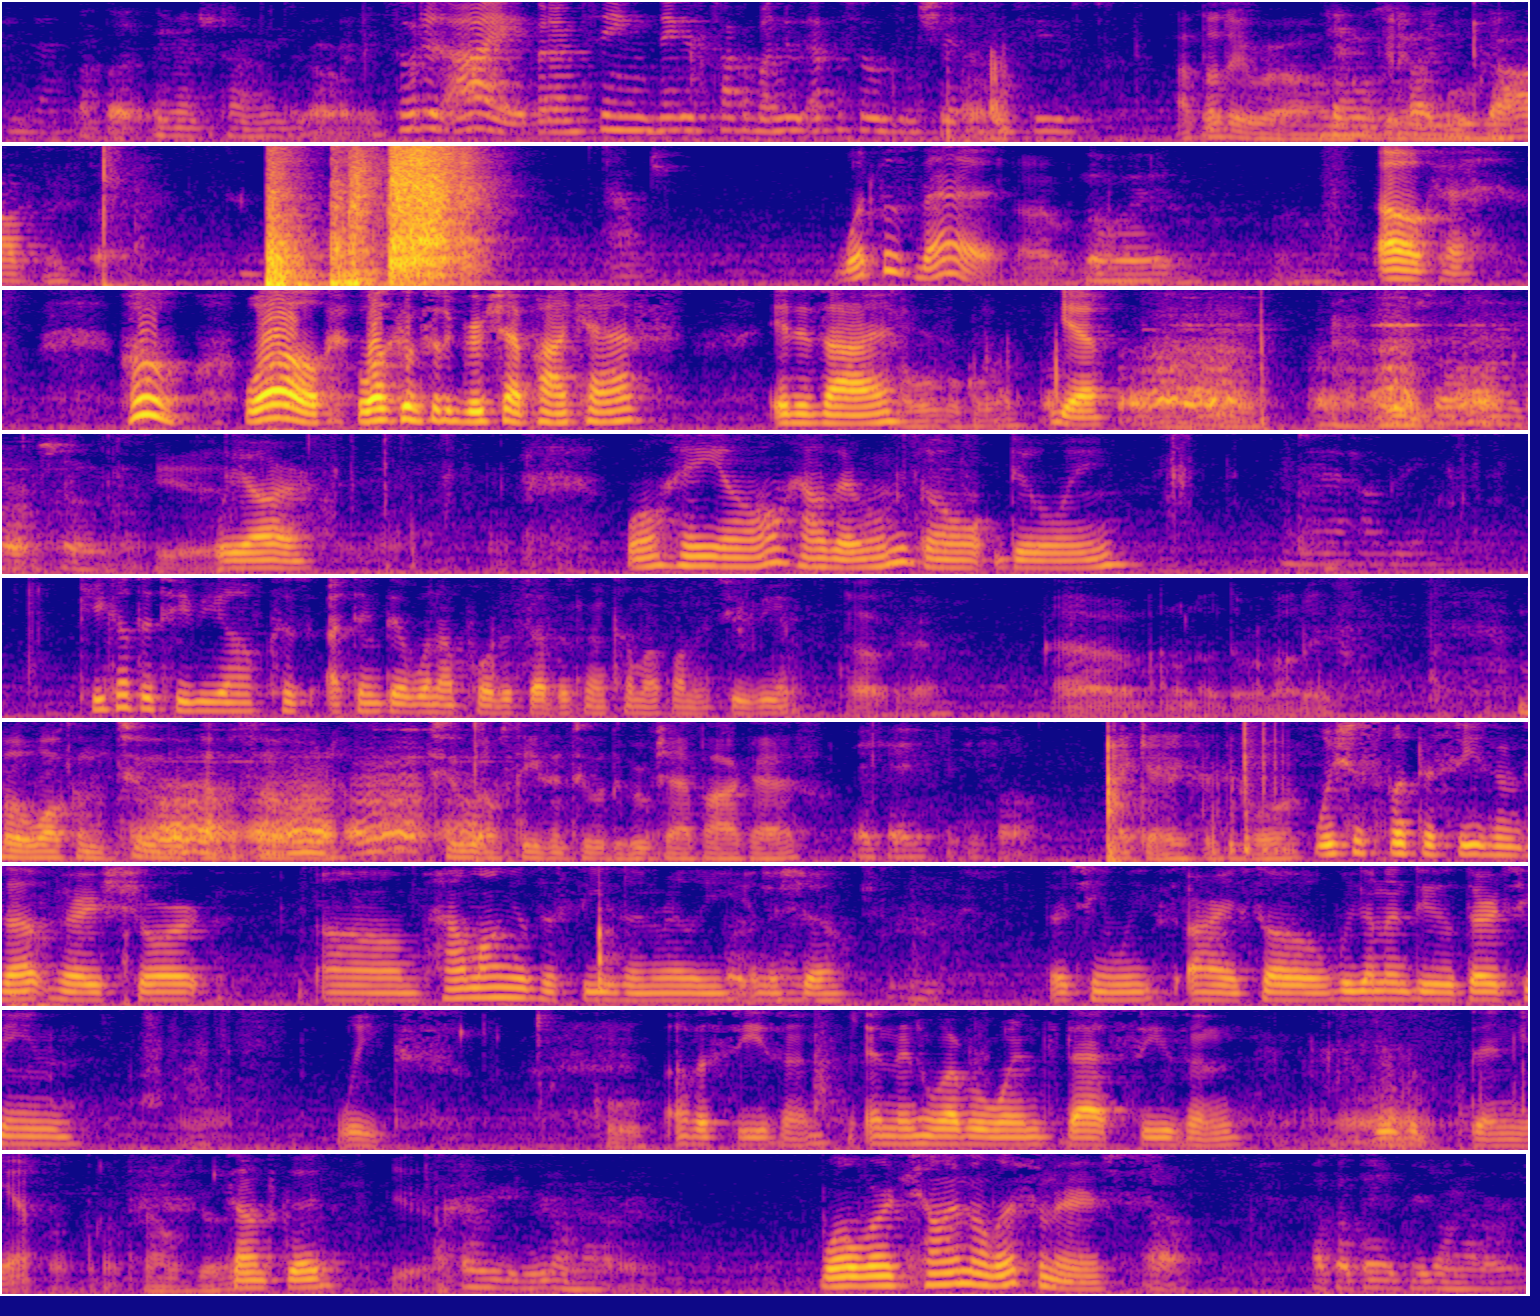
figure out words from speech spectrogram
see that. I thought Adventure Time ended already. So did I, but I'm seeing niggas talk about new episodes and shit. I'm confused. I thought they were um, Finn was getting a fighting movie. gods and stuff. Ouch. What was that? Uh, The way. Oh, okay. Whew. Well, welcome to the group chat podcast. It is I. oh, we're recording. Yeah, I'm still talking about the shows. Yeah. we are. Well, hey y'all, how's everyone go- doing? I'm mad hungry. Can you cut the TV off? Because I think that when I pull this up, it's going to come up on the TV. Okay. Um, I don't know what the remote is. But welcome to episode two of season two of the group chat podcast, AKA 54. aka 54. We should split the seasons up very short. Um, how long is a season really in the 13 show? weeks. 13 weeks. All right, so we're going to do 13 weeks Cool. of a season. And then whoever wins that season, we then, yeah. Sounds good. Sounds good? yeah. I thought we agreed on that already. Well, we're telling the listeners. Oh. I thought they agreed on that already.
